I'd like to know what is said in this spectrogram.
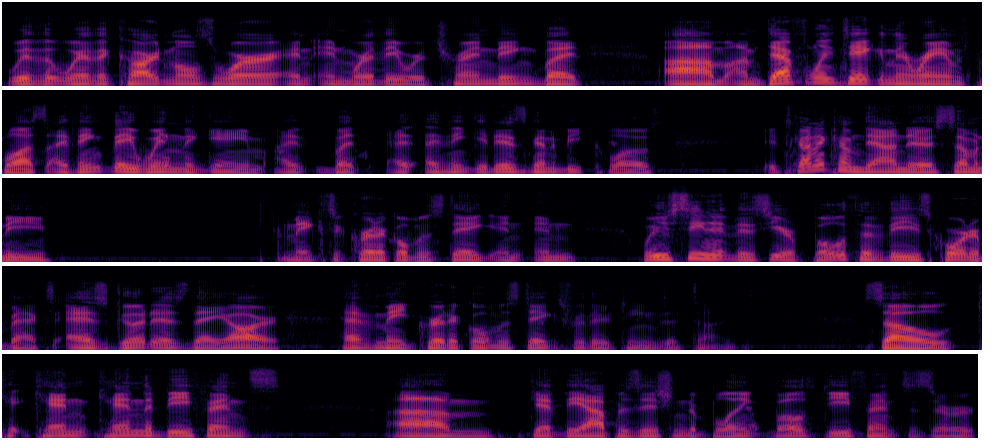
with where the Cardinals were and, and where they were trending. But um, I'm definitely taking the Rams plus. I think they win the game. I but I, I think it is going to be close. It's going to come down to somebody makes a critical mistake, and and we've seen it this year. Both of these quarterbacks, as good as they are, have made critical mistakes for their teams at times. So can can the defense um, get the opposition to blink? Both defenses are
